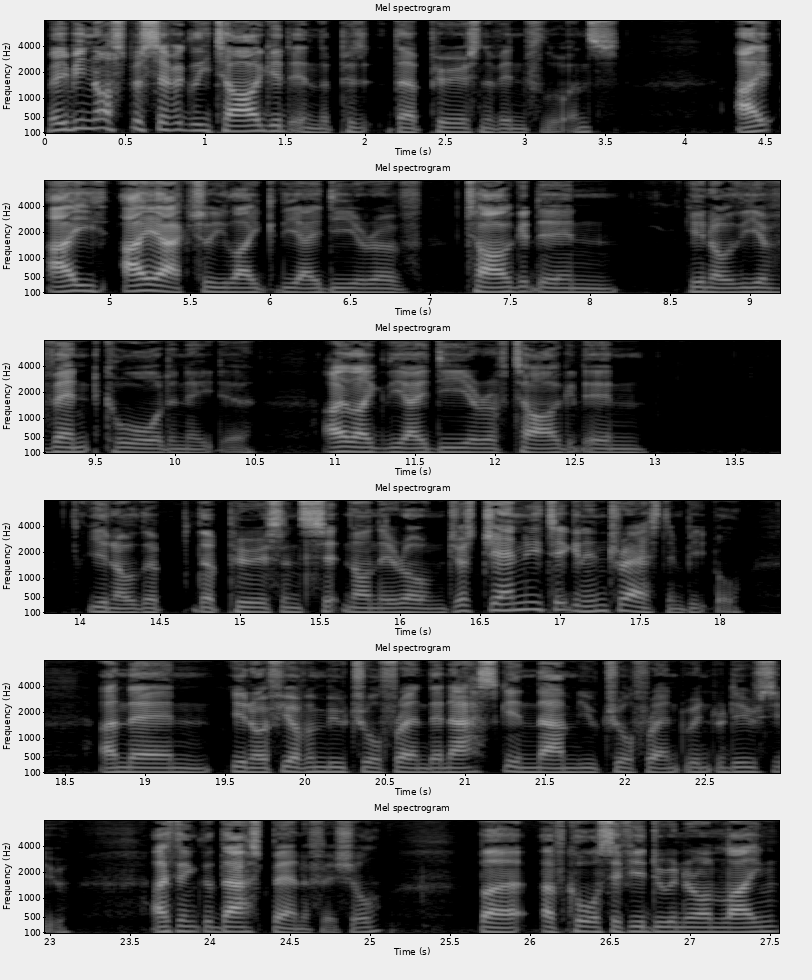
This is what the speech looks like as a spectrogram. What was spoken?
maybe not specifically targeting the the person of influence. I I I actually like the idea of targeting you know, the event coordinator. I like the idea of targeting, you know, the the person sitting on their own, just generally taking interest in people. And then, you know, if you have a mutual friend, then asking that mutual friend to introduce you. I think that that's beneficial. But of course, if you're doing it online,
